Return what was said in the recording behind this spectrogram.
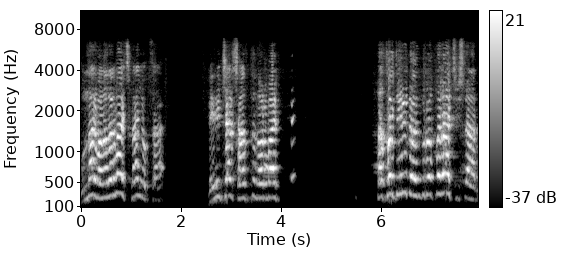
Bunlar vanalarımı aç lan yoksa. Benimker şanslı normal. Taso geri dön dropları açmışlar.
